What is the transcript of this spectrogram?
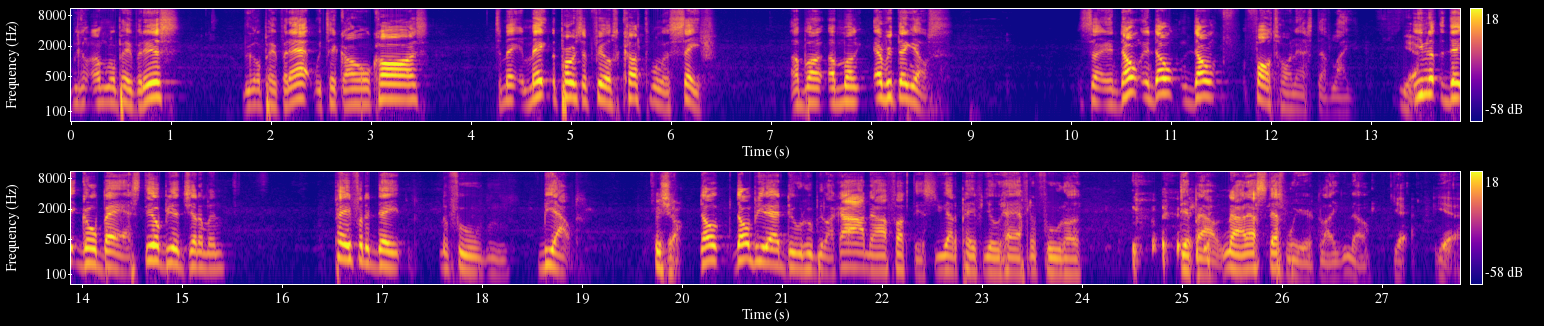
we gonna, I'm gonna pay for this. We're gonna pay for that. We take our own cars to make make the person feel comfortable and safe among among everything else. So and don't and don't don't falter on that stuff. Like Yeah. even if the date go bad, still be a gentleman. Pay for the date, the food, and be out. For sure. Don't don't be that dude who be like, ah, nah, fuck this. You got to pay for your half of the food or dip out. Nah, that's that's weird. Like you know, Yeah. Yeah.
